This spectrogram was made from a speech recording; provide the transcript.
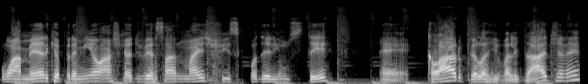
o América, para mim, eu acho que é o adversário mais difícil que poderíamos ter. É, claro, pela rivalidade, né?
